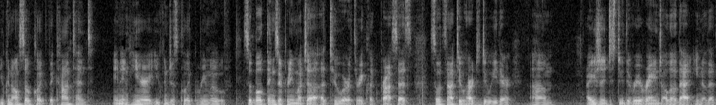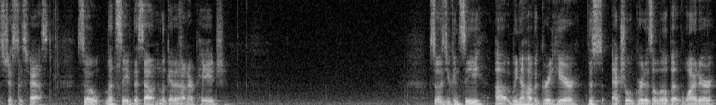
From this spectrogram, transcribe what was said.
you can also click the content and in here you can just click remove. So both things are pretty much a, a two or three click process, so it's not too hard to do either. Um, I usually just do the rearrange, although that, you know, that's just as fast. So let's save this out and look at it on our page. So as you can see, uh, we now have a grid here. This actual grid is a little bit wider.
